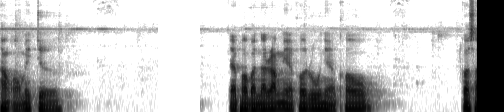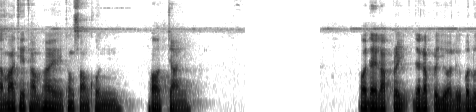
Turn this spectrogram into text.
ทางออกไม่เจอ แต่พอบรรณรักษ์เนี่ยเขารู้เนี่ยเขาก็สามารถที่จะทำให้ทั้งสองคนพอใจ ก็ได้รับได้รับประโยชน์หรือบรรลุ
